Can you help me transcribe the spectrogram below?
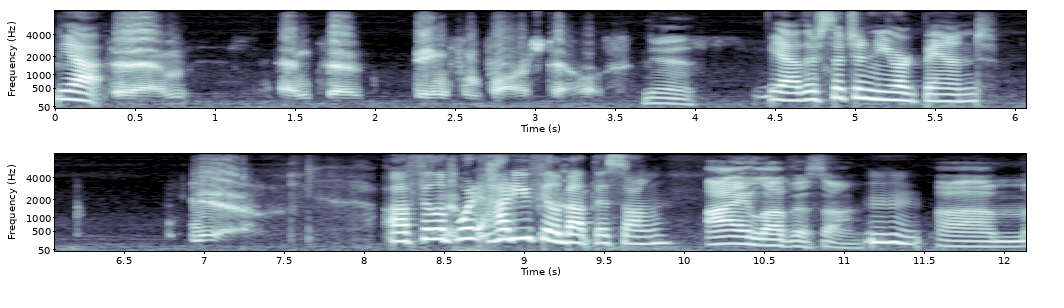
Yeah. to them and to being from Forest Hills. Yeah. Yeah, they're such a New York band. Yeah. Uh, Philip, what? How do you feel about this song? I love this song. Um,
